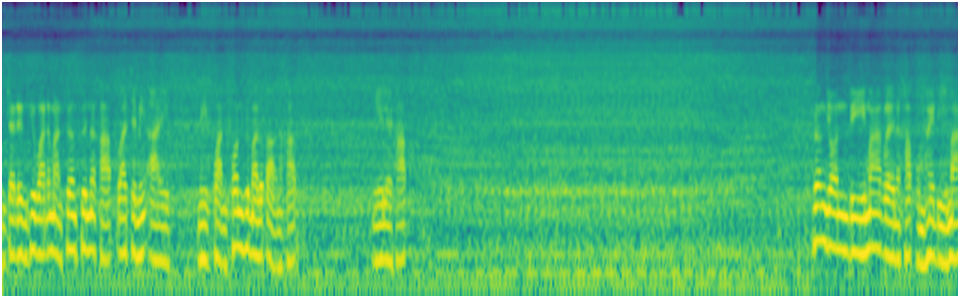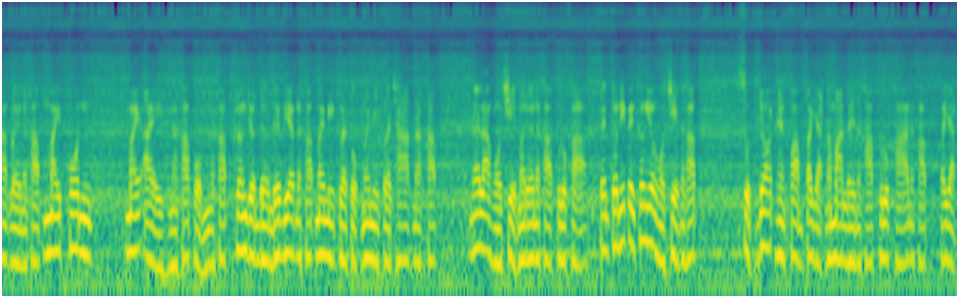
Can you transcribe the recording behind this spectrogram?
ผมจะดึงที่วัดน้ำมันเครื่องขึ้นนะครับ ว่าจะมีไอมีควันพ่นขึ้นมาหรือเปล่านะครับ นี่เลยครับเครื่องยนต์ดีมากเลยนะครับ ผมให้ดีมากเลยนะครับ ไม่พ่นไม่ไอนะครับ ผมนะครับเครื่องยนต์เดินเรียบๆนะครับ ไม่มีกระตุกไม่มีกระชากนะครับ ได้รางหัวเฉดมาด้วยนะครับคุณลูกค้าเป็นตัวนี้เป็นเครื่องยนต์หัวเฉดนะครับ สุดยอดแห่งความประหยัดน้ำมันเลยนะครับคุณลูกค้านะครับ ประหยัด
